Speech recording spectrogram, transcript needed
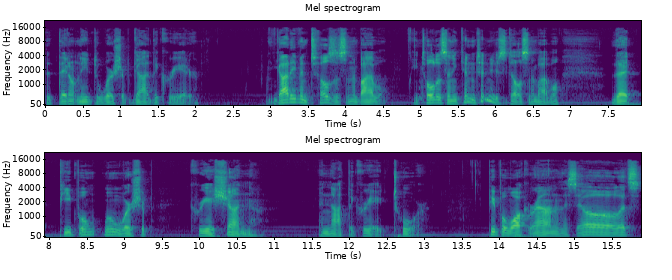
that they don't need to worship God the Creator. God even tells us in the Bible, He told us and He continues to tell us in the Bible, that people will worship creation and not the Creator. People walk around and they say, oh, let's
